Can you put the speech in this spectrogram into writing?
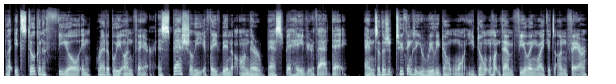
but it's still going to feel incredibly unfair, especially if they've been on their best behavior that day. And so those are two things that you really don't want. You don't want them feeling like it's unfair,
